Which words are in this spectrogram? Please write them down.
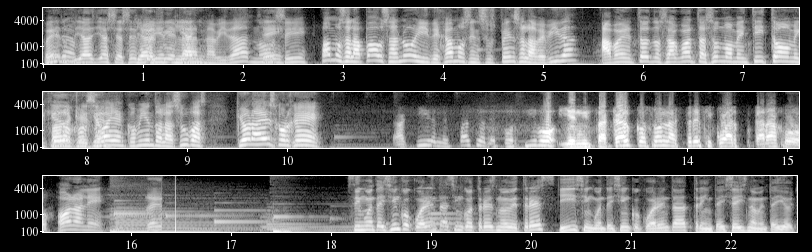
Bueno, ya, ya se acerca Ya el fin la año. Navidad, ¿no? Sí. Sí. Vamos a la pausa, ¿no? Y dejamos en suspenso la bebida Ah, bueno, entonces nos aguantas un momentito, mi querido para que Jorge. se vayan comiendo las uvas. ¿Qué hora es, Jorge? Aquí en Espacio Deportivo y en Iztacalco son las tres y cuarto, carajo. Órale. Re- 5540-5393 y 5540-3698.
